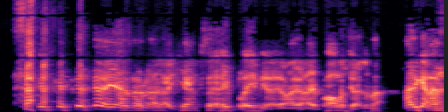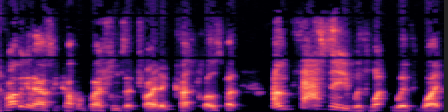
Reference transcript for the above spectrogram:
yeah, I can't say I blame you. I, I apologize. And again, I'm probably going to ask a couple questions that try to cut close, but I'm fascinated with what with what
